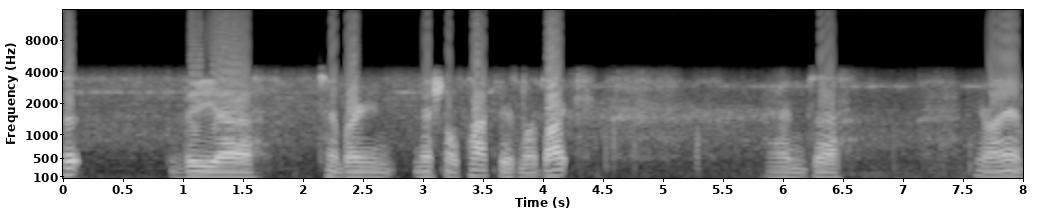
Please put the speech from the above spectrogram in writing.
it. The uh, Tamborine National Park, there's my bike. And uh, here I am.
